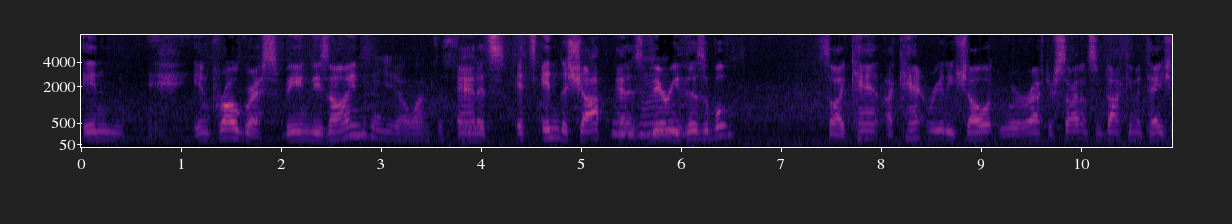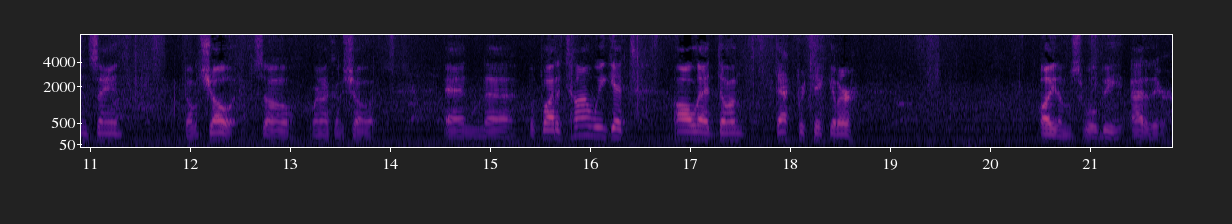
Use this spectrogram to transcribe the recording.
in in progress being designed. you don't want to see. and it's it's in the shop and it's very visible. So I can't I can't really show it. We're after signing some documentation saying don't show it. So we're not going to show it. And uh, but by the time we get all that done, that particular items will be out of there.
